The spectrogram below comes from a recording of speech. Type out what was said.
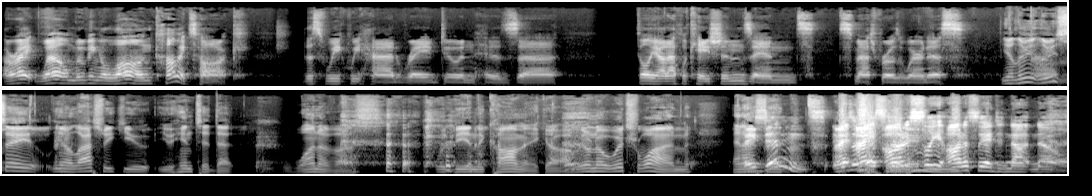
All right, well, moving along, comic talk. This week we had Ray doing his uh, filling out applications and Smash Bros. awareness. Yeah, let me let me Um, say, you know, last week you you hinted that one of us would be in the comic. Uh, we don't know which one. And I They said, didn't. It I, was a I mystery. honestly, mm. honestly, I did not know,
